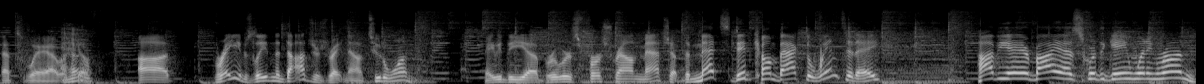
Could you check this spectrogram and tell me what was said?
That's the way I would I go. Uh, Braves leading the Dodgers right now, two to one. Maybe the uh, Brewers' first round matchup. The Mets did come back to win today. Javier Baez scored the game winning run.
